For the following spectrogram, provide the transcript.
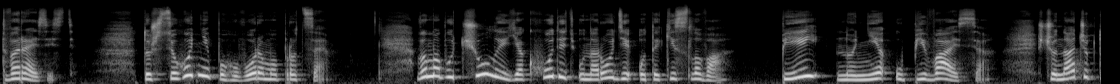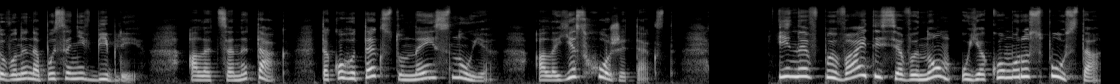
тверезість. Тож сьогодні поговоримо про це. Ви, мабуть, чули, як ходять у народі отакі слова: пій, но не упівайся, що начебто вони написані в Біблії. Але це не так. Такого тексту не існує, але є схожий текст. І не впивайтеся вином, у якому розпуста,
